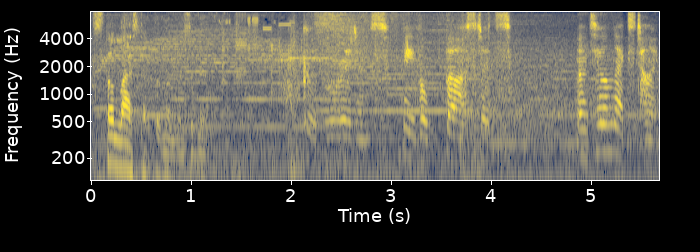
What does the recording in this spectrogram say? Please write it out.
That's the last of them, Elizabeth. Good riddance, evil bastards. Until next time.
